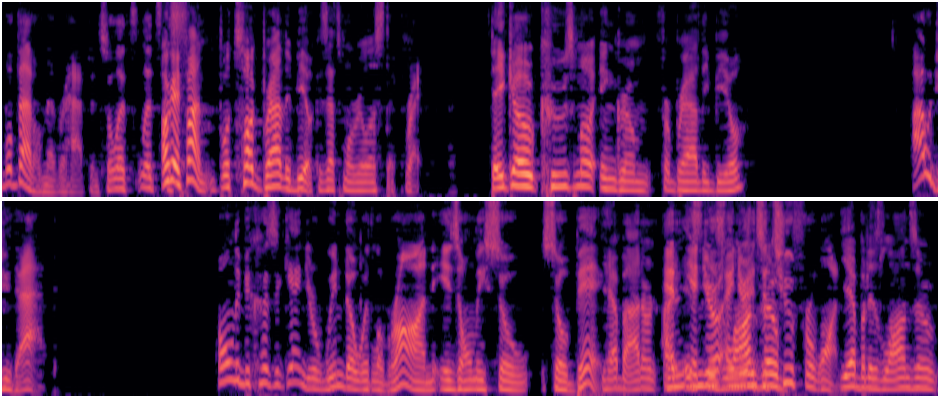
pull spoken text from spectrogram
Well, that'll never happen. So let's let's Okay, fine. Let's talk Bradley Beal because that's more realistic. Right. They go Kuzma Ingram for Bradley Beal. I would do that. Only because again, your window with LeBron is only so so big. Yeah, but I don't. I- and is- and you're is and you're it's a two for one. Yeah, but is Lonzo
